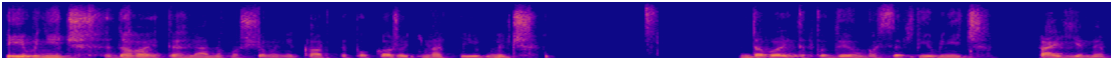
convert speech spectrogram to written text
Північ. Давайте глянемо, що мені карти покажуть на північ. Давайте подивимося північ країни.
